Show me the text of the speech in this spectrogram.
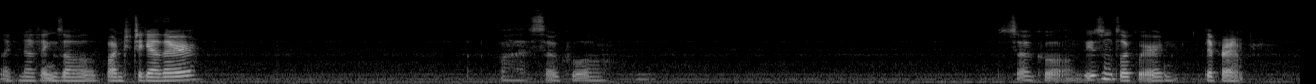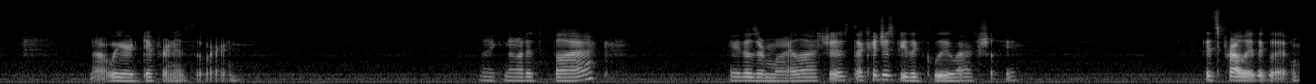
Like nothing's all bunched together. Oh, that's so cool. So cool. These ones look weird. Different. Not weird, different is the word. Like not as black. Maybe those are my lashes. That could just be the glue actually. It's probably the glue.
